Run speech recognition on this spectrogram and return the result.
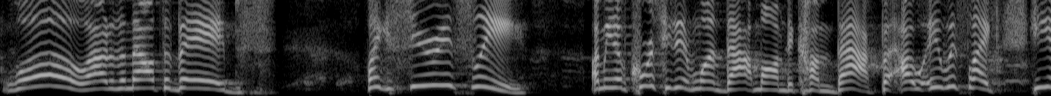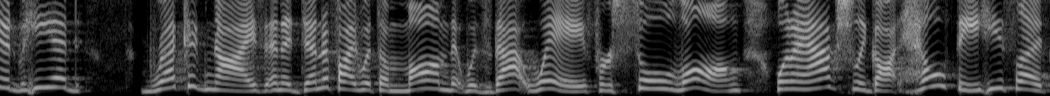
Whoa, out of the mouth of babes. Like, seriously. I mean, of course, he didn't want that mom to come back, but I, it was like he had, he had recognized and identified with a mom that was that way for so long. When I actually got healthy, he's like,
